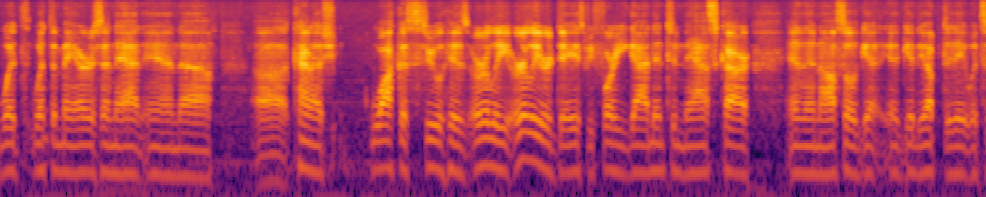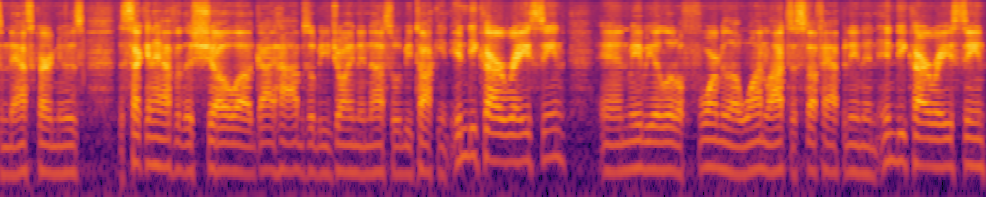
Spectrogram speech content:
with with the mayors and that, and kind of walk us through his early earlier days before he got into NASCAR and then also get get you up to date with some NASCAR news. The second half of the show, uh, Guy Hobbs will be joining us. We'll be talking IndyCar racing and maybe a little Formula One. Lots of stuff happening in IndyCar racing,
